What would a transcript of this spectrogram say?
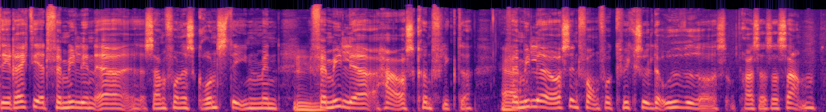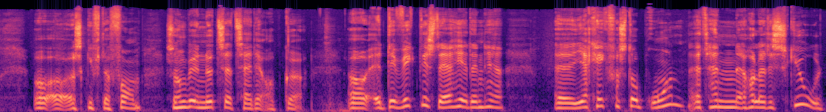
det er rigtigt, at familien er samfundets grundsten, men mm. familier har også konflikter. Ja. Familier er også en form for kviksøl, der udvider og presser sig sammen og, og, og skifter form. Så hun bliver nødt til at tage det opgør. Og øh, det vigtigste er her, den her, øh, jeg kan ikke forstå broren, at han holder det skjult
